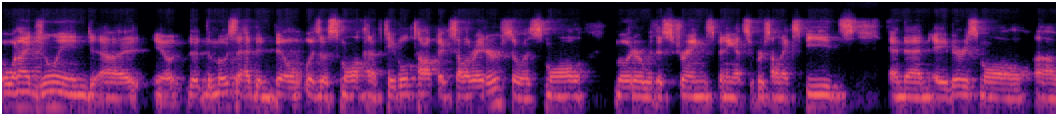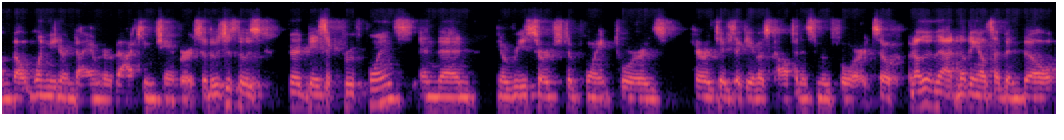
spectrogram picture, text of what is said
But when i joined uh, you know the, the most that had been built was a small kind of tabletop accelerator so a small motor with a string spinning at supersonic speeds, and then a very small, um, about one meter in diameter vacuum chamber. So there was just those very basic proof points, and then you know research to point towards heritage that gave us confidence to move forward. So, but other than that, nothing else had been built.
